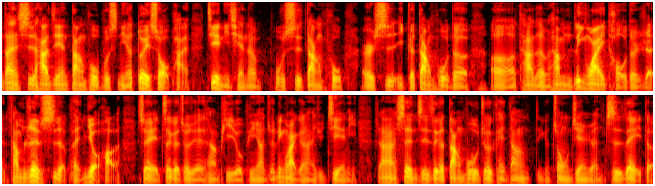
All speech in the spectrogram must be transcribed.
但是他今天当铺不是你的对手牌，借你钱的不是当铺，而是一个当铺的呃，他的他们另外一头的人，他们认识的朋友好了，所以这个就有点像 P2P 啊，就另外一个人来去借你，那甚至这个当铺就可以当一个中间人之类的。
